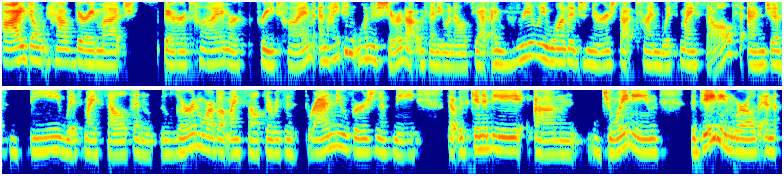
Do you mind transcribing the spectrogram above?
I don't have very much spare time or free time. And I didn't want to share that with anyone else yet. I really wanted to nourish that time with myself and just be with myself and learn more about myself. There was this brand new version of me that was going to be um, joining the dating world. And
